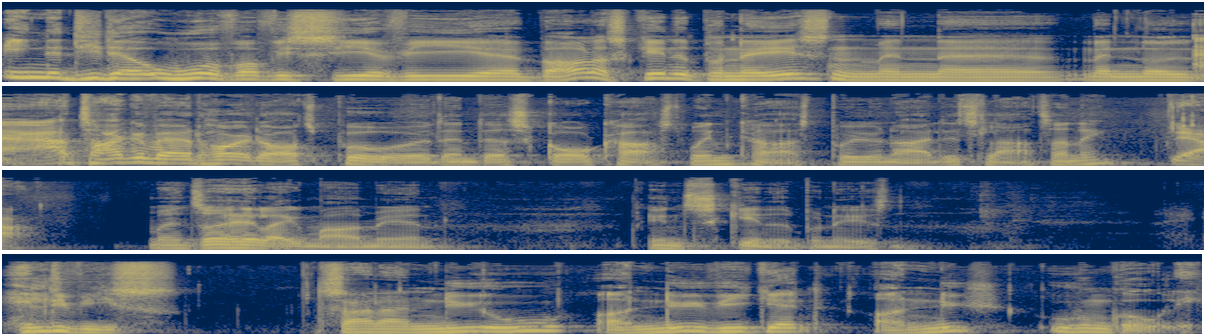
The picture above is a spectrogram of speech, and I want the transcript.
en af de der uger, hvor vi siger, at vi øh, beholder skinnet på næsen, men, øh, men noget... Ja, takket være et højt odds på øh, den der scorecast, windcast på United Zlatan, ikke? Ja, Men så heller ikke meget mere end, end skinnet på næsen. heldigvis. Så er der en ny uge, og en ny weekend, og en ny uundgåelig.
